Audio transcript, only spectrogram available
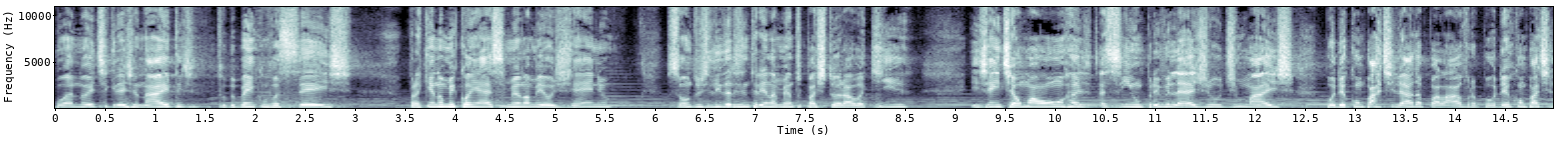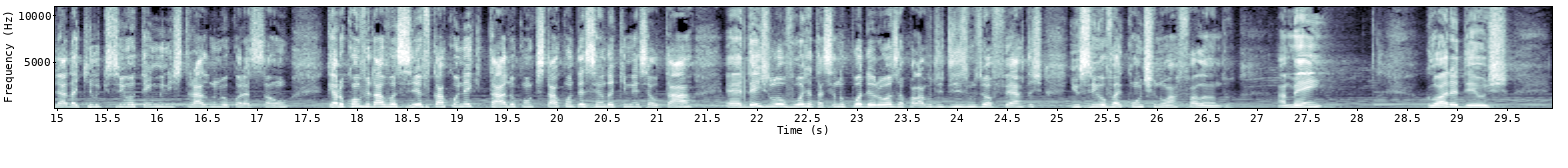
Boa noite, Igreja United. Tudo bem com vocês? Para quem não me conhece, meu nome é Eugênio. Sou um dos líderes em treinamento pastoral aqui. E, gente, é uma honra, assim, um privilégio demais poder compartilhar da palavra, poder compartilhar daquilo que o Senhor tem ministrado no meu coração. Quero convidar você a ficar conectado com o que está acontecendo aqui nesse altar. É, desde louvor já está sendo poderoso a palavra de dízimos e ofertas e o Senhor vai continuar falando. Amém? Glória a Deus.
